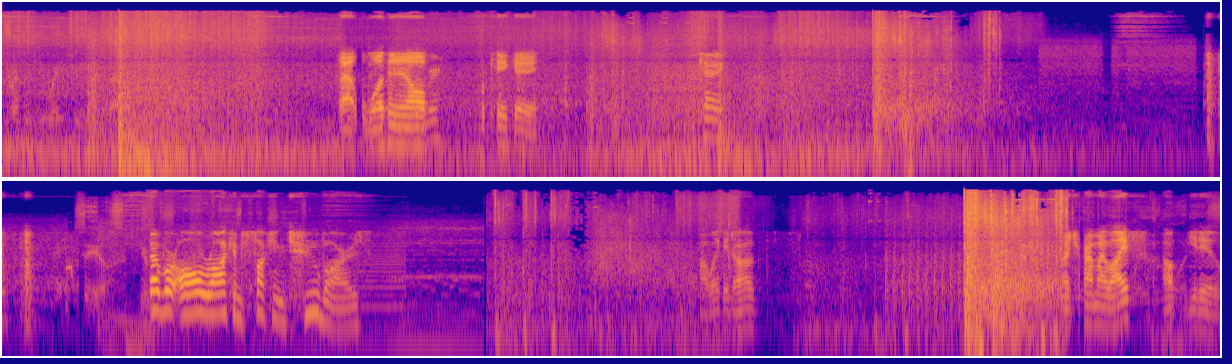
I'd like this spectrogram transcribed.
Friendly UAV inbound. That wasn't it all Over. for KK. Okay. That we're all rocking fucking two bars. Oh, wait, dog. Wanna try my life? Oh, you do.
